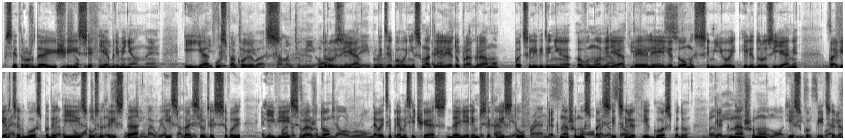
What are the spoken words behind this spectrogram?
все труждающиеся и обремененные, и я успокою вас». Друзья, где бы вы ни смотрели эту программу, по телевидению, в номере отеля или дома с семьей или друзьями, Поверьте в Господа Иисуса Христа, и спасетесь вы и весь ваш дом. Давайте прямо сейчас доверимся Христу как нашему Спасителю и Господу, как нашему Искупителю.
